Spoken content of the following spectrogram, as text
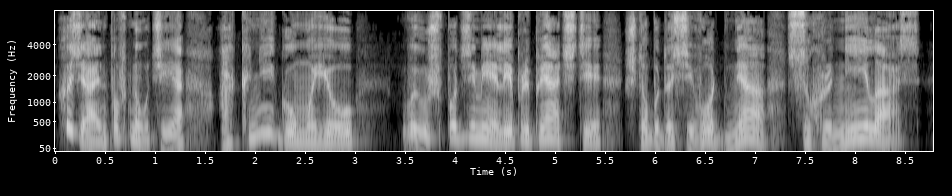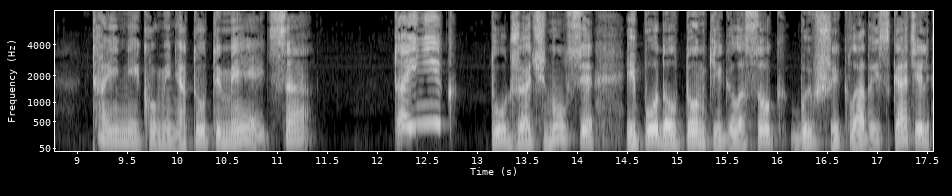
Хозяин Пафнутия, а книгу мою вы уж в подземелье припрячьте, чтобы до сего дня сохранилась. Тайник у меня тут имеется. Тайник? Тут же очнулся и подал тонкий голосок бывший кладоискатель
